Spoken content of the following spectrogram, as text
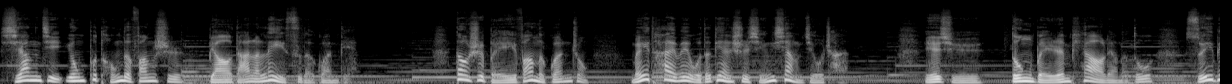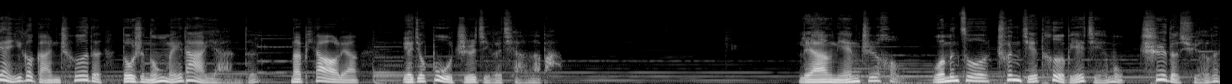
相继用不同的方式表达了类似的观点，倒是北方的观众没太为我的电视形象纠缠。也许东北人漂亮的多，随便一个赶车的都是浓眉大眼的，那漂亮也就不值几个钱了吧。两年之后，我们做春节特别节目《吃的学问》，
